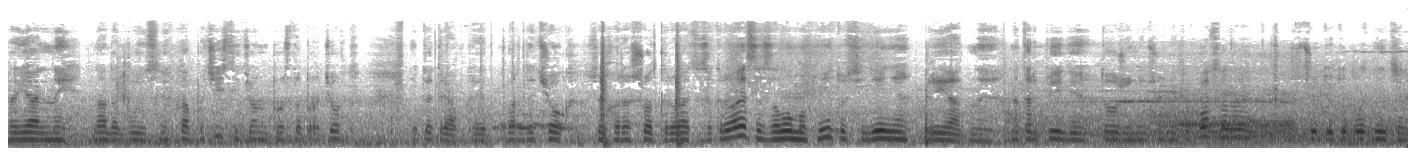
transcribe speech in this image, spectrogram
рояльный. Надо будет слегка почистить. Он просто протерт этой тряпкой. Бардачок все хорошо открывается, закрывается. Заломов нету. Сиденье приятное. На торпеде тоже ничего не покоцанное. чуть-чуть тут уплотнитель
